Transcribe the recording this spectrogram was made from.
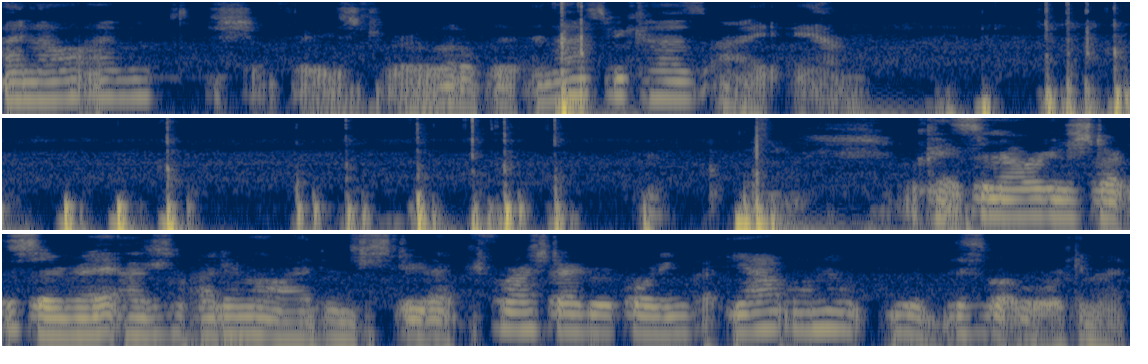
I know I looked shit faced for a little bit, and that's because I am. Okay, so now we're gonna start the survey. I just, I don't know, I didn't just do that before I started recording, but yeah, well, no, this is what we're working with.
